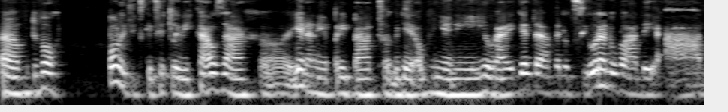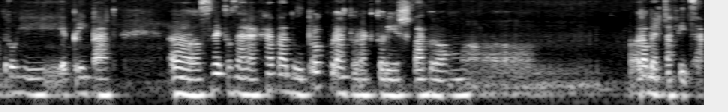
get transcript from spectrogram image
v dvoch politicky citlivých kauzách. E, jeden je prípad, kde je obvinený Juraj Gedra, vedúci úradu vlády a druhý je prípad uh, Svetozára Chabadu, prokurátora, ktorý je švagrom uh, Roberta Fica.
